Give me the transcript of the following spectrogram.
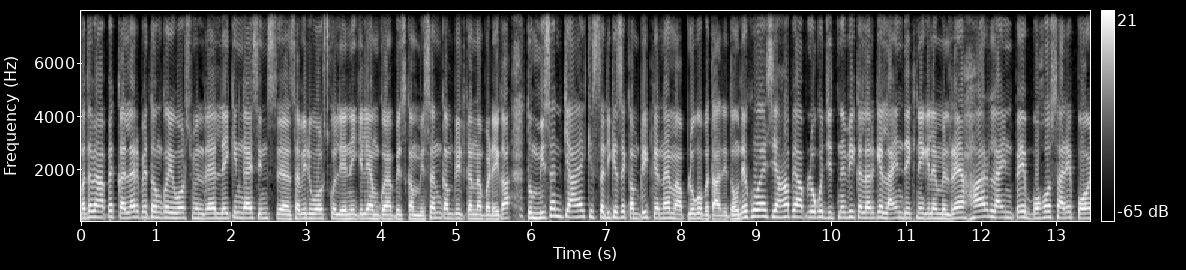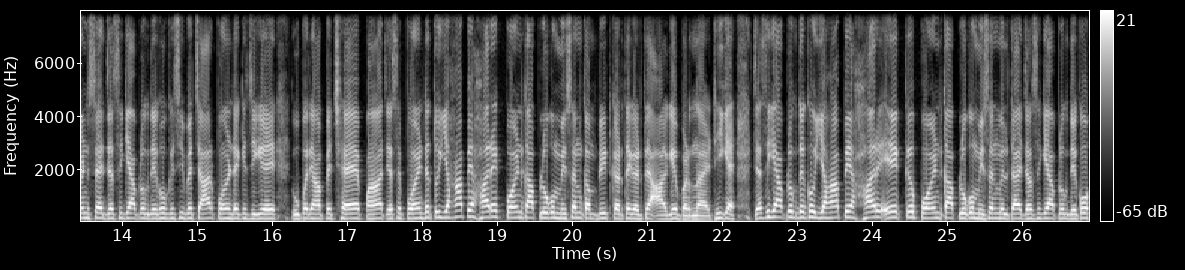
मतलब यहाँ पे कलर पे तो हमको रिवॉर्ड्स मिल रहे हैं, लेकिन गैस इन सभी रिवॉर्ड्स को लेने के लिए हमको यहाँ पे इसका मिशन कंप्लीट करना पड़ेगा। तो मिशन क्या है, किस तरीके से कंप्लीट करना है, मैं आप लोगों को बता देता हूँ। देखो गैस यहाँ पे आप लोगों को जितने भी कलर के लाइन देखने के लिए मिल रहे हैं। हर लाइन पे बहुत सारे पॉइंट्स है। जैसे कि आप लोग देखो, किसी पे चार पॉइंट है, किसी के ऊपर यहाँ पे छः पाँच ऐसे पॉइंट है। तो यहाँ पे हर एक पॉइंट का आप लोग को मिशन कंप्लीट करते करते आगे बढ़ना है, ठीक है? जैसे कि आप लोग देखो, यहाँ पे हर एक पॉइंट का आप लोग को मिशन मिलता है। जैसे कि आप लोग देखो,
